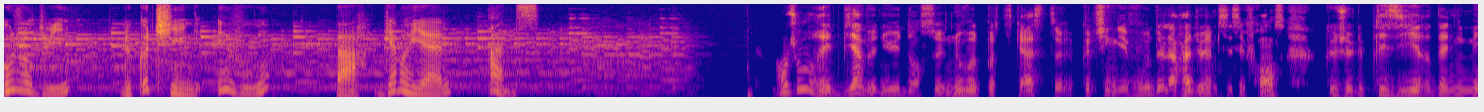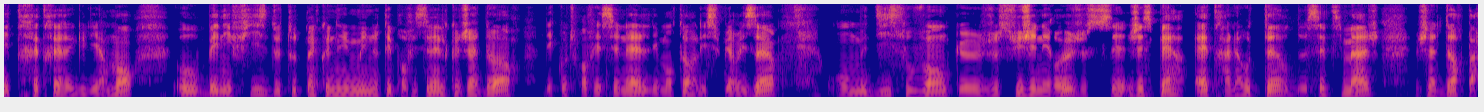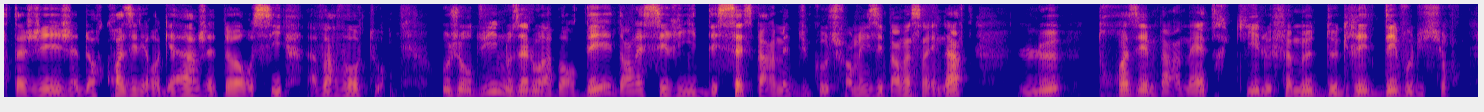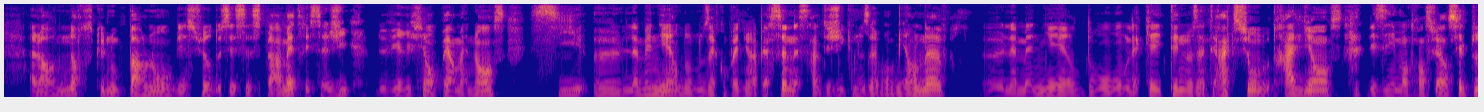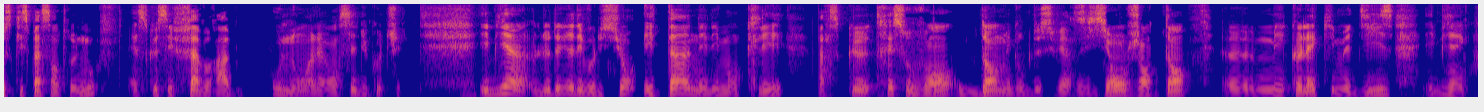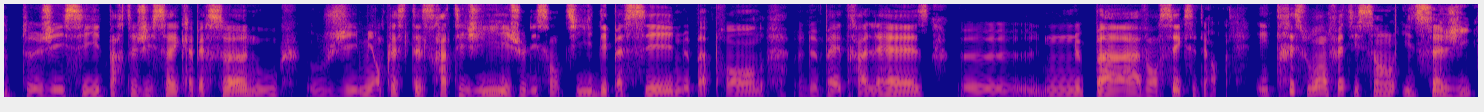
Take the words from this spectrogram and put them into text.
Aujourd'hui, le coaching et vous par Gabriel Hans. Bonjour et bienvenue dans ce nouveau podcast Coaching et vous de la radio MCC France que j'ai le plaisir d'animer très très régulièrement au bénéfice de toute ma communauté professionnelle que j'adore, les coachs professionnels, les mentors et les superviseurs. On me dit souvent que je suis généreux, j'espère être à la hauteur de cette image. J'adore partager, j'adore croiser les regards, j'adore aussi avoir vos retours. Aujourd'hui, nous allons aborder dans la série des 16 paramètres du coach formalisé par Vincent Hénart, le troisième paramètre qui est le fameux degré d'évolution. Alors, lorsque nous parlons bien sûr de ces 16 paramètres, il s'agit de vérifier en permanence si euh, la manière dont nous accompagnons la personne, la stratégie que nous avons mis en œuvre, euh, la manière dont la qualité de nos interactions, notre alliance, les éléments transférentiels, tout ce qui se passe entre nous, est-ce que c'est favorable ou non à l'avancée du coaché? Eh bien, le degré d'évolution est un élément clé parce que très souvent, dans mes groupes de supervision, j'entends mes collègues qui me disent, eh bien, écoute, j'ai essayé de partager ça avec la personne ou, j'ai mis en place telle stratégie et je l'ai senti dépassé, ne pas prendre, ne pas être à l'aise, ne pas avancer, etc. Et très souvent, en fait, il s'agit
